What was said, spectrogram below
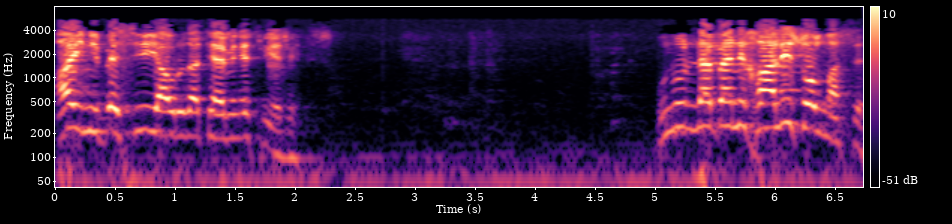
aynı besiyi yavruda temin etmeyecektir. Bunun lebeni halis olması,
